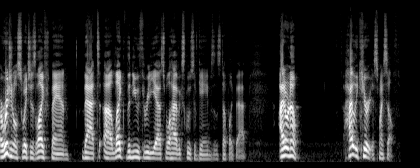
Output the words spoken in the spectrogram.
original Switch's lifespan that, uh, like the new 3DS, will have exclusive games and stuff like that? I don't know. Highly curious myself.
